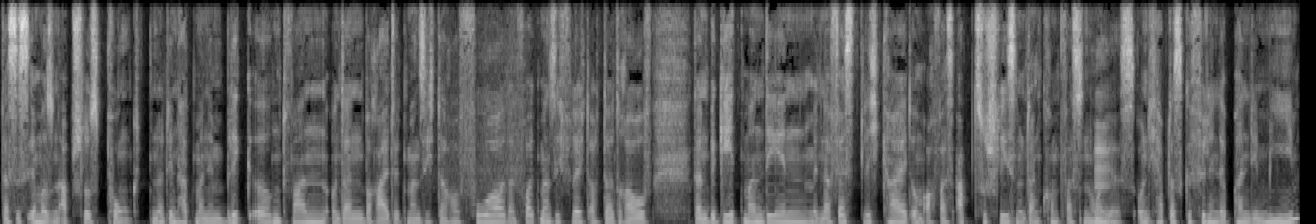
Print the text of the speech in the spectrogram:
das ist immer so ein Abschlusspunkt. Ne? Den hat man im Blick irgendwann und dann bereitet man sich darauf vor, dann freut man sich vielleicht auch darauf, dann begeht man den mit einer Festlichkeit, um auch was abzuschließen und dann kommt was Neues. Mhm. Und ich habe das Gefühl, in der Pandemie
